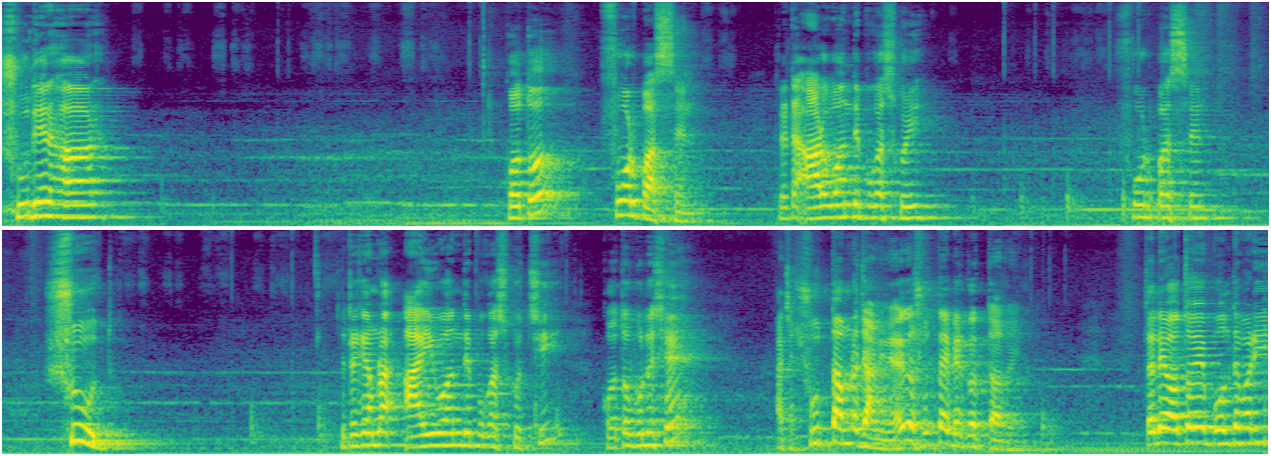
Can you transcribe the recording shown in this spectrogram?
সুদের হার কত? ফোর পার্সেন্ট এটা আর ওয়ান দিয়ে প্রকাশ করি। ফোর পার্সেন্ট সুদ যেটাকে আমরা আই ওয়ান দিয়ে প্রকাশ করছি, কত বলেছে? আচ্ছা সুদটা আমরা জানি না তো? সুদটাই বের করতে হবে। তাহলে অতএব বলতে পারি,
